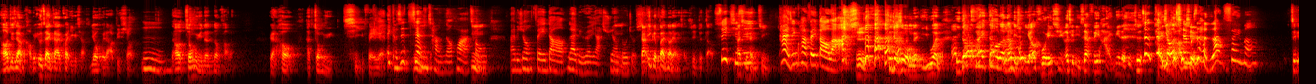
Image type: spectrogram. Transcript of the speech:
然后就这样，好不容易又再大概快一个小时，又回到阿比上，嗯，然后终于呢弄好了，然后它终于起飞了。哎，可是正常的话，嗯。从埃比熊飞到赖比瑞亚需要多久时间？大概一个半到两个小时就到了，所以其它其实很近。他已经快飞到啦。是，这就是我们的疑问。你都快到了，然后你说你要回去，而且你是在飞海面的，就是海上油的航线钱不是。很浪费吗？这个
